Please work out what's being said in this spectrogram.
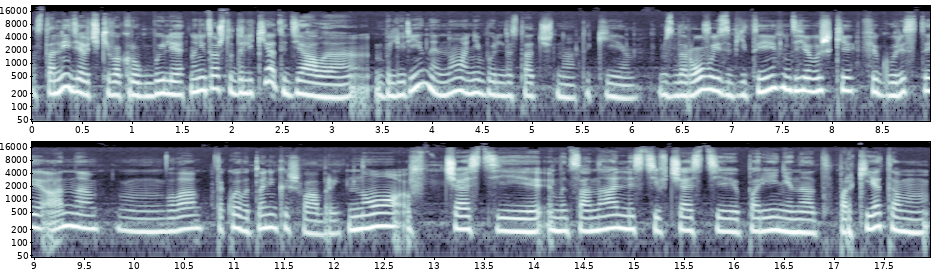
остальные девочки вокруг были, ну не то что далеки от идеала балерины, но они были достаточно такие здоровые, избитые девушки, фигуристые. Анна была такой вот тоненькой шваброй. Но в части эмоциональности, в части парения над паркетом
